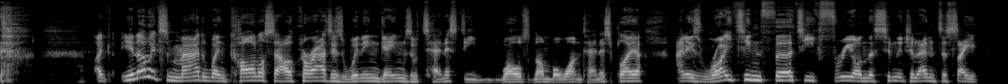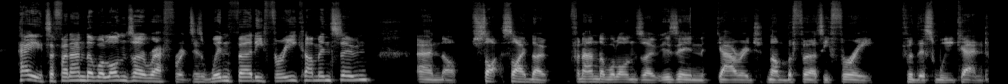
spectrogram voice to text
like you know, it's mad when Carlos Alcaraz is winning games of tennis, the world's number one tennis player, and is writing 33 on the signature lens to say, "Hey, it's a Fernando Alonso reference. Is win 33 coming soon?" And uh, side note, Fernando Alonso is in garage number 33 for this weekend.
